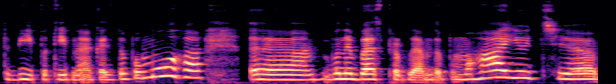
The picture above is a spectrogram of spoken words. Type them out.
тобі потрібна якась допомога, е, вони без проблем допомагають. е,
